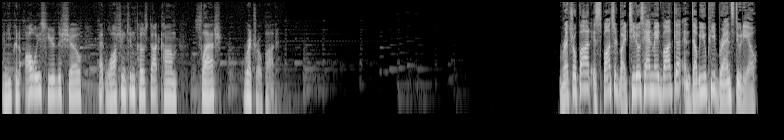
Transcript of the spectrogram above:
And you can always hear the show at washingtonpost.com slash retropod. Retropod is sponsored by Tito's Handmade Vodka and WP Brand Studio.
